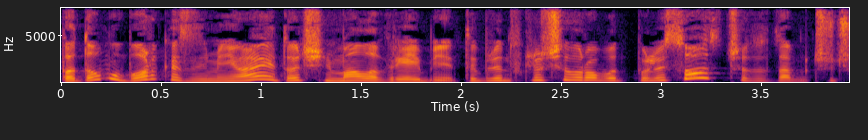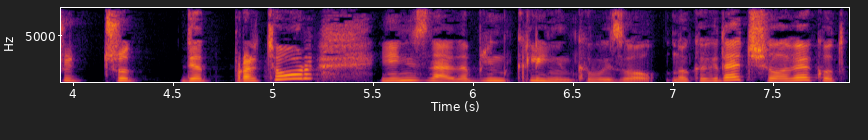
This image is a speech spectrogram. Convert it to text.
Потом уборка занимает очень мало времени. Ты, блин, включил робот-пылесос, что-то там чуть-чуть что где-то протер, я не знаю, да, блин, клининг вызвал. Но когда человек вот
